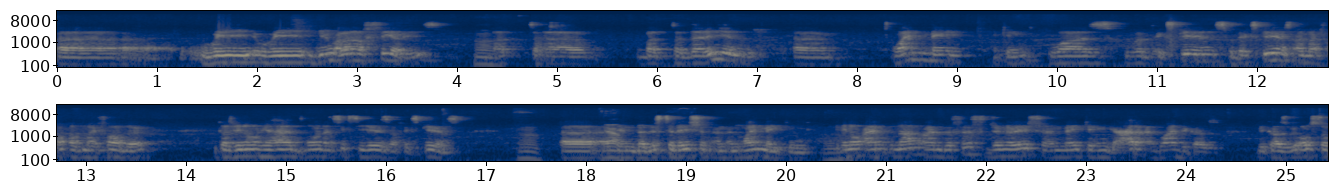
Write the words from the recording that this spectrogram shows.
uh, we we knew a lot of theories, but uh, but the real um was with experience, with the experience of my, fa- of my father, because you know he had more than 60 years of experience uh, Yeah. in the distillation and, and winemaking. You know, I'm now I'm the fifth generation making Arak and wine because because we also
